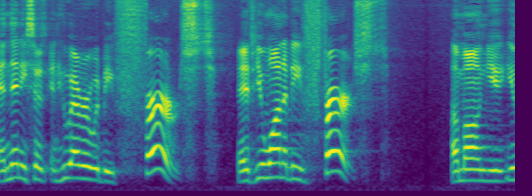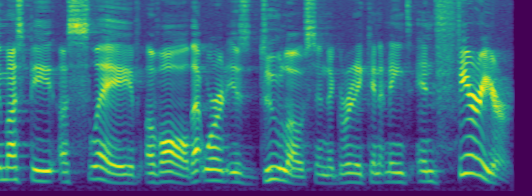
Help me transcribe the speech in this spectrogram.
And then he says, and whoever would be first, if you want to be first among you, you must be a slave of all. That word is doulos in the Greek, and it means inferior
